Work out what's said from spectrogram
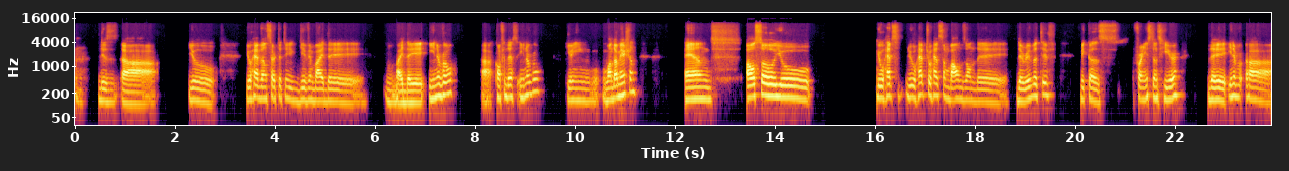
this uh, you you have uncertainty given by the by the interval, uh, confidence interval here in one dimension. And also you you have you have to have some bounds on the derivative because for instance here the uh,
